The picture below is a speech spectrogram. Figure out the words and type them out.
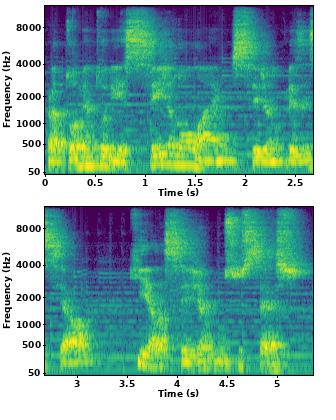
para a tua mentoria, seja no online, seja no presencial, que ela seja um sucesso.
